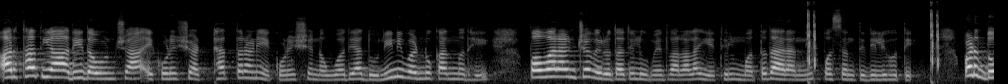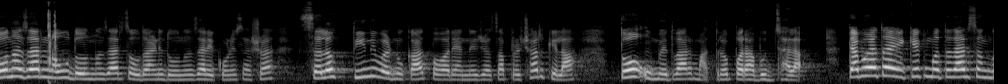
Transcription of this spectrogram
अर्थात याआधी दौंडच्या एकोणीसशे अठ्ठ्याहत्तर आणि एकोणीसशे नव्वद या दोन्ही निवडणुकांमध्ये पवारांच्या विरोधातील उमेदवाराला येथील मतदारांनी पसंती दिली होती. पण दोन हजार नऊ दोन हजार चौदा आणि दोन हजार एकोणीस अशा सलग तीन निवडणुकात पवार यांनी ज्याचा प्रचार केला तो उमेदवार मात्र पराभूत झाला. त्यामुळे आता एक एक मतदारसंघ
